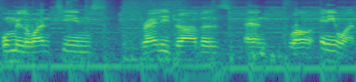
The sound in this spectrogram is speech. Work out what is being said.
Formula One teams, rally drivers, and, well, anyone.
